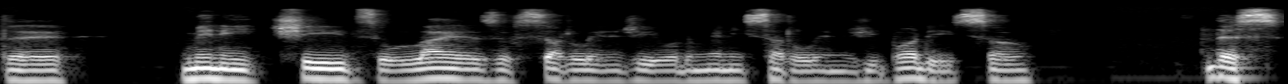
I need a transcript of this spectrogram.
the many sheaths or layers of subtle energy or the many subtle energy bodies. So, this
